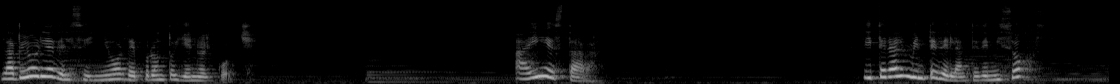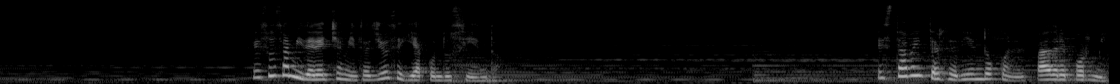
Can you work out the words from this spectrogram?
la gloria del Señor de pronto llenó el coche. Ahí estaba, literalmente delante de mis ojos. Jesús a mi derecha mientras yo seguía conduciendo. Estaba intercediendo con el Padre por mí.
